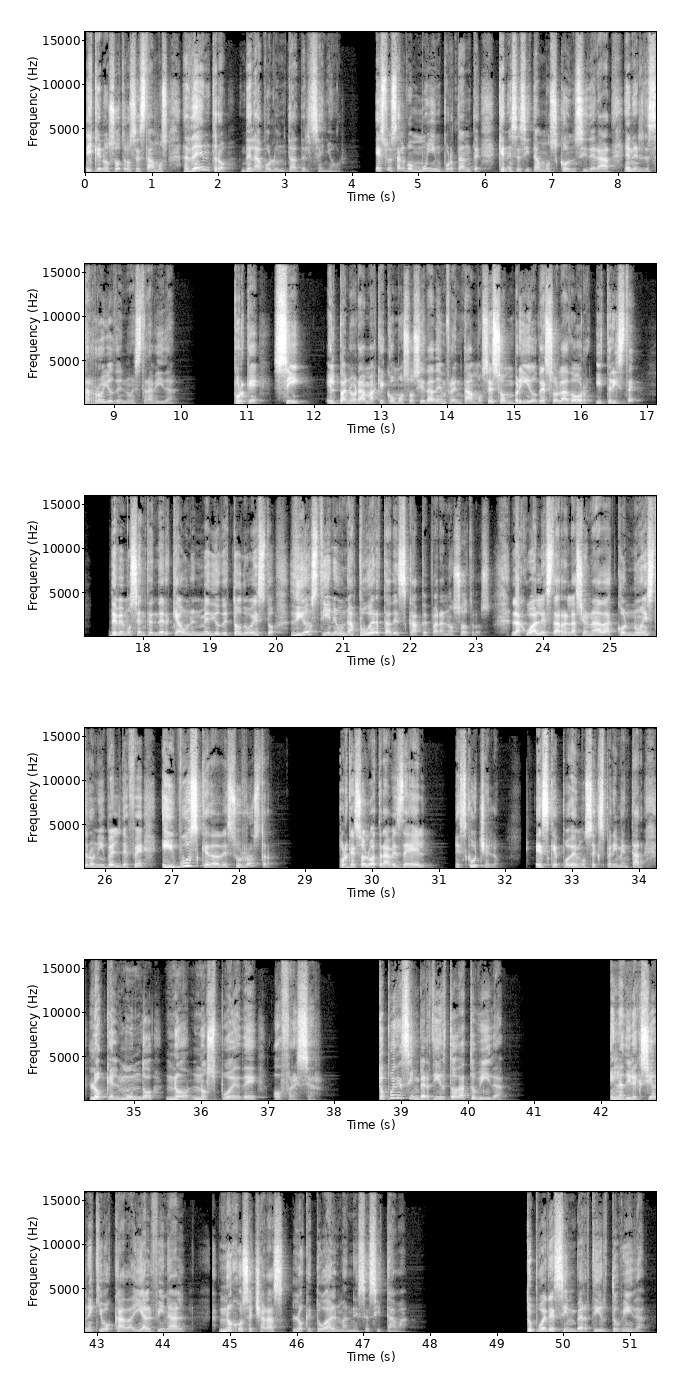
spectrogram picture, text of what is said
y que nosotros estamos dentro de la voluntad del Señor. Esto es algo muy importante que necesitamos considerar en el desarrollo de nuestra vida. Porque si el panorama que como sociedad enfrentamos es sombrío, desolador y triste, debemos entender que aún en medio de todo esto, Dios tiene una puerta de escape para nosotros, la cual está relacionada con nuestro nivel de fe y búsqueda de su rostro porque solo a través de Él, escúchelo, es que podemos experimentar lo que el mundo no nos puede ofrecer. Tú puedes invertir toda tu vida en la dirección equivocada y al final no cosecharás lo que tu alma necesitaba. Tú puedes invertir tu vida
